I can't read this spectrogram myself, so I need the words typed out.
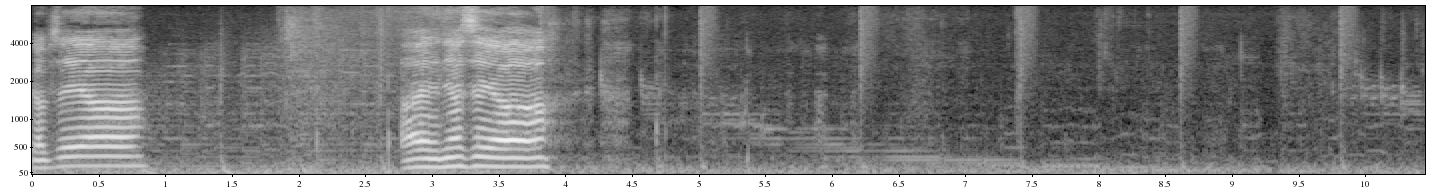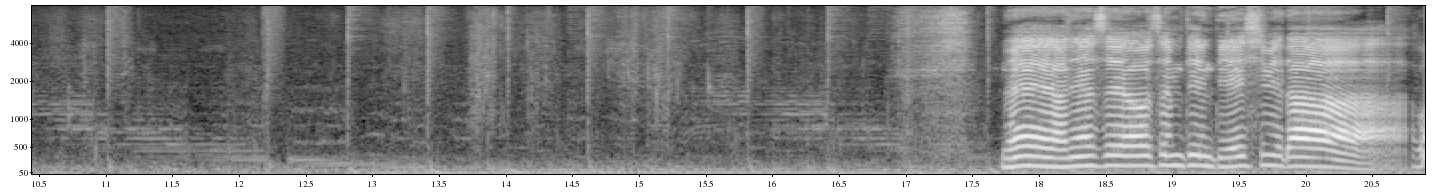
여보세요? 아, 안녕하세요. 네, 안녕하세요. 샘팀 DS입니다. 우!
